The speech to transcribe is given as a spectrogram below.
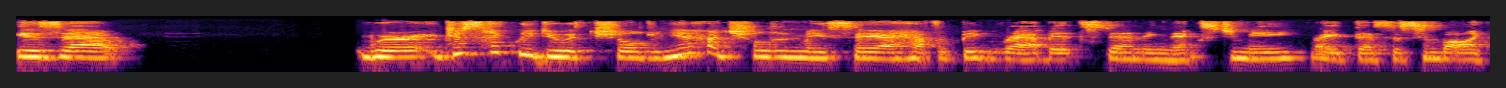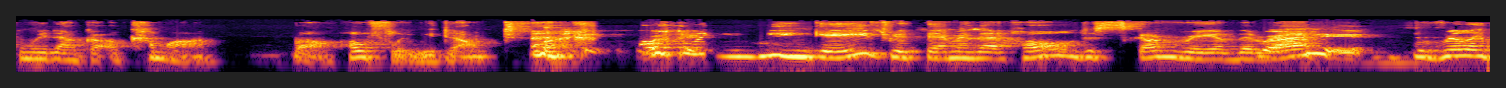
is that we're just like we do with children. You know how children may say, I have a big rabbit standing next to me, right? That's a symbolic, and we don't go, oh, come on. Well, hopefully we don't. Right. hopefully we engage with them in that whole discovery of the right. rabbit. It's really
